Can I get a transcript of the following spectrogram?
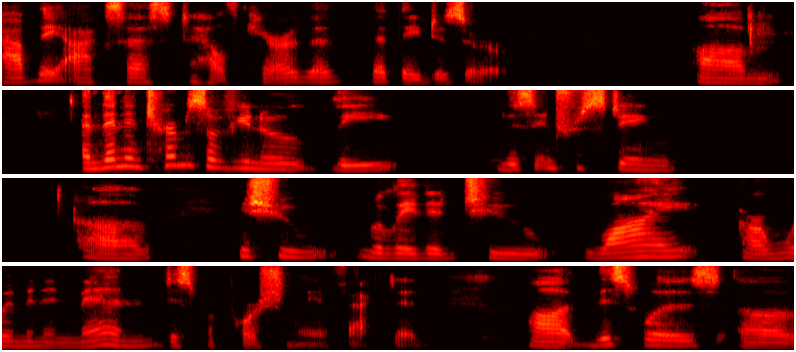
have the access to health care that, that they deserve. Um, and then in terms of you know the this interesting uh, issue related to why are women and men disproportionately affected. Uh, this was uh,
